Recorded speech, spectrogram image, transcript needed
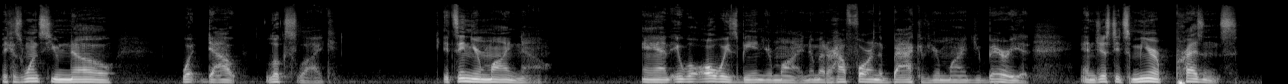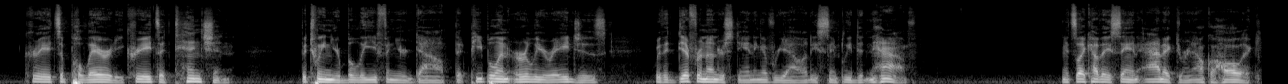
Because once you know what doubt looks like, it's in your mind now. And it will always be in your mind, no matter how far in the back of your mind you bury it. And just its mere presence creates a polarity, creates a tension between your belief and your doubt that people in earlier ages with a different understanding of reality simply didn't have. It's like how they say an addict or an alcoholic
